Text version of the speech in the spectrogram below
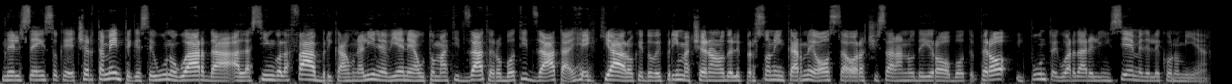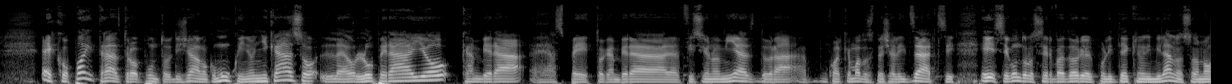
nel senso che certamente che se uno guarda alla singola fabbrica una linea viene automatizzata e robotizzata è chiaro che dove prima c'erano delle persone in carne e ossa, ora ci saranno dei robot, però il punto è guardare l'insieme dell'economia. Ecco, poi tra l'altro appunto diciamo comunque in ogni caso l'operaio cambierà eh, aspetto, cambierà fisionomia, dovrà in qualche modo specializzarsi e secondo l'osservatorio del Politecnico di Milano sono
